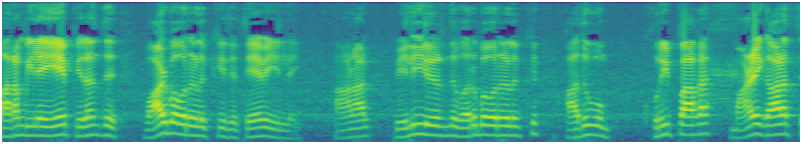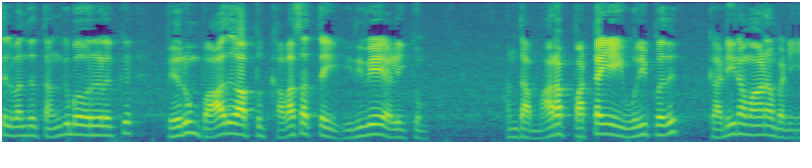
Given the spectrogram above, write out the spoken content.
பரம்பிலேயே பிறந்து வாழ்பவர்களுக்கு இது தேவையில்லை. ஆனால் வெளியிலிருந்து வருபவர்களுக்கு அதுவும் குறிப்பாக மழை காலத்தில் வந்து தங்குபவர்களுக்கு பெரும் பாதுகாப்பு கவசத்தை இதுவே அளிக்கும். அந்த மரப்பட்டையை உரிப்பது கடினமான பணி.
